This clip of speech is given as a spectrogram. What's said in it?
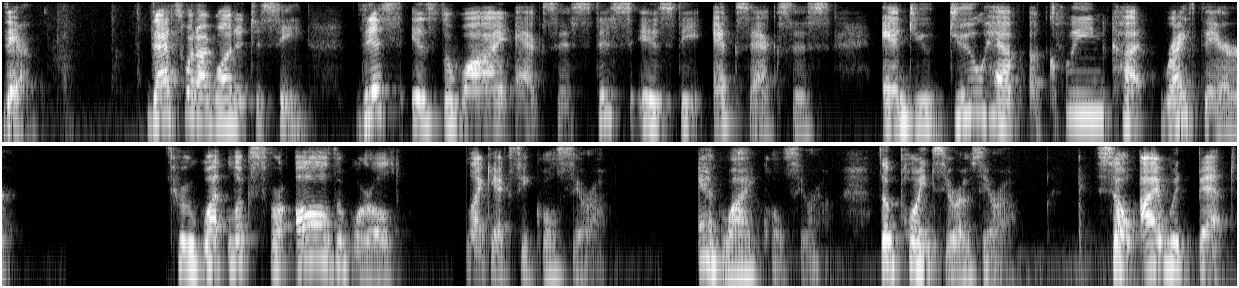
There. That's what I wanted to see. This is the y-axis, this is the x-axis, and you do have a clean cut right there through what looks for all the world like x equals zero and y equals zero, the point zero zero. So I would bet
